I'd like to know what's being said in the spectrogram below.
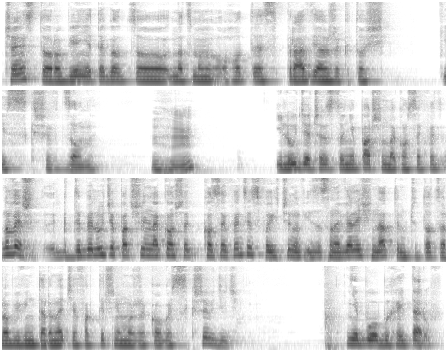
często robienie tego, co, na co mamy ochotę sprawia, że ktoś jest skrzywdzony. Mhm. I ludzie często nie patrzą na konsekwencje. No wiesz, gdyby ludzie patrzyli na konsekwencje swoich czynów i zastanawiali się nad tym, czy to, co robi w internecie, faktycznie może kogoś skrzywdzić, nie byłoby hejterów.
